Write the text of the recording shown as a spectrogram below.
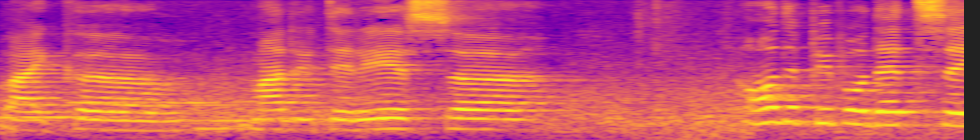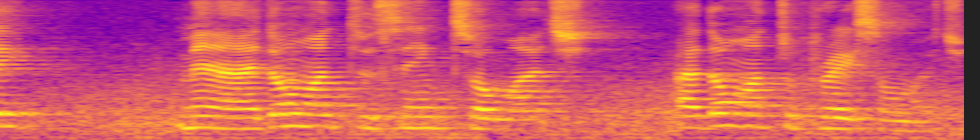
like uh, Madre Teresa, all the people that say, Man, I don't want to think so much, I don't want to pray so much,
